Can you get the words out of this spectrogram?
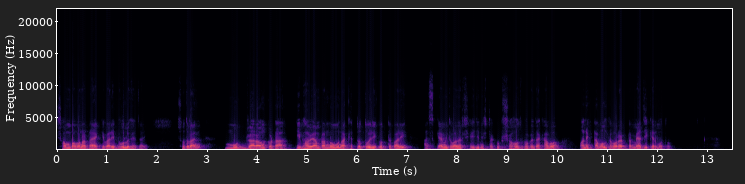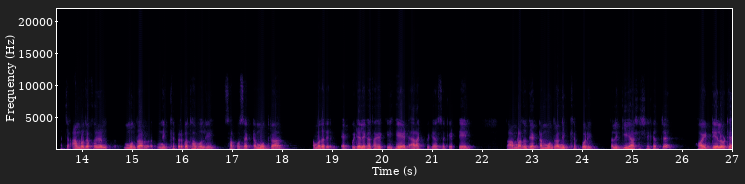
সম্ভাবনাটা একেবারে ভুল হয়ে যায়। সুতরাং মুদ্রার অঙ্কটা কীভাবে আমরা নমুনা ক্ষেত্র তৈরি করতে পারি, আজকে আমি তোমাদের সেই জিনিসটা খুব সহজভাবে দেখাবো। অনেকটা বলতে পারো একটা ম্যাজিকের মতো। আচ্ছা আমরা যখন মুদ্রার নিক্ষেপের কথা বলি সাপোজ একটা মুদ্রা আমাদের এক পিঠে লেখা থাকে কি হেড আর এক পিঠে আছে কি টেল তো আমরা যদি একটা মুদ্রা নিক্ষেপ করি, তাহলে কী আসে সেক্ষেত্রে? হয় টেল ওঠে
